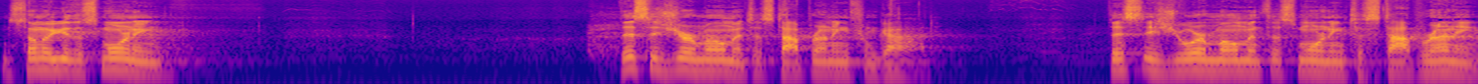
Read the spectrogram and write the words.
And some of you this morning, This is your moment to stop running from God. This is your moment this morning to stop running.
